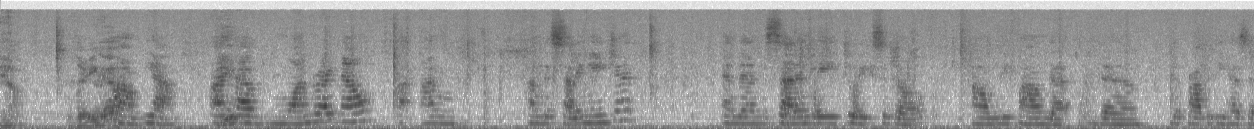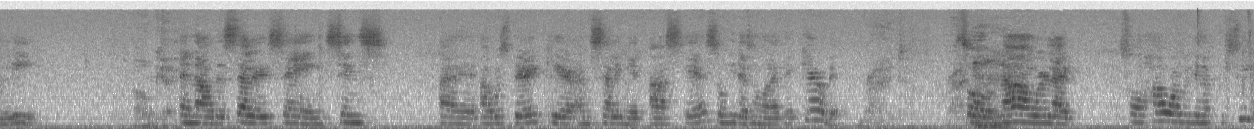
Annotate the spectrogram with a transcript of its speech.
yeah, There you go. Um, yeah, I You- have one right now, I, I'm, I'm the selling agent. And then suddenly, two weeks ago, um, we found that the, the property has a lien. okay. And now the seller is saying, since I, I was very clear, I'm selling it as is, so he doesn't wanna take care of it. Right, right. So mm-hmm. now we're like, so how are we gonna proceed?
